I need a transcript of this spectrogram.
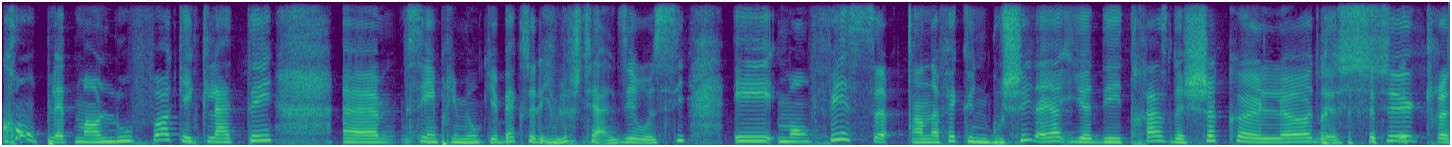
complètement loufoque éclaté. Euh, c'est imprimé au Québec ce livre-là je tiens à le dire aussi. Et mon fils en a fait qu'une bouchée. D'ailleurs il y a des traces de chocolat de sucre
